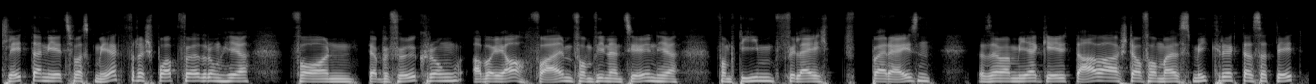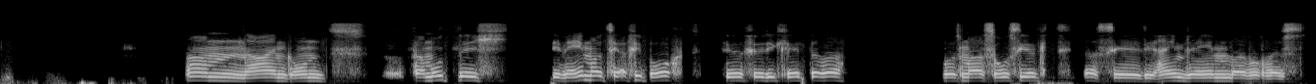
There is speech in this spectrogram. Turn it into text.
Klettern jetzt was gemerkt von der Sportförderung her, von der Bevölkerung, aber ja, vor allem vom finanziellen her, vom Team, vielleicht bei Reisen? Dass immer mehr Geld da war. Hast du auf einmal das mitgekriegt als Athlet? Ähm, na, im Grund vermutlich die WM hat sehr viel gebracht für, für die Kletterer, was man auch so sieht, dass sie die Heim-WM einfach als,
